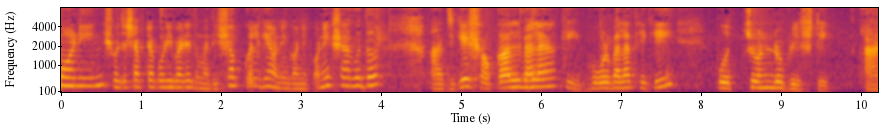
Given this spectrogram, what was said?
মর্নিং সোজা সাপটা পরিবারে তোমাদের সকলকে অনেক অনেক অনেক স্বাগত। আজকে সকালবেলা কি? ভোরবেলা থেকেই প্রচণ্ড বৃষ্টি। আর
